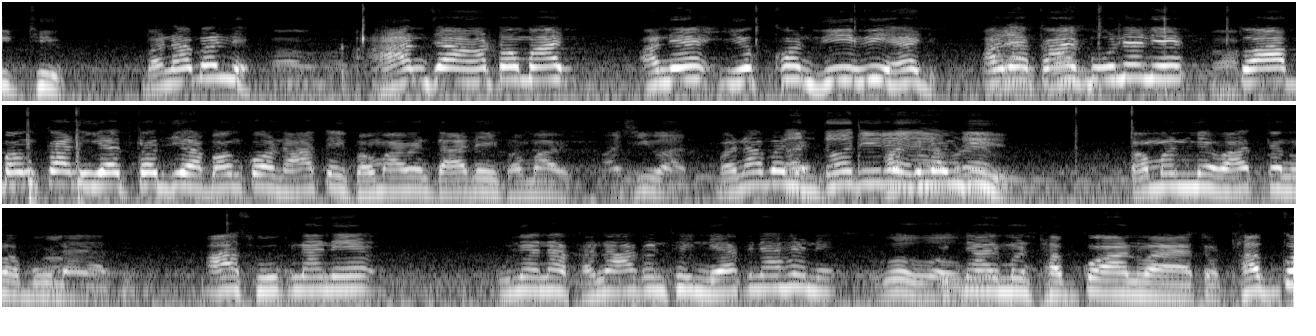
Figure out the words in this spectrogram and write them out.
ઈ ઠીક. બરાબર ને? આમ જા આંટો માર અને એક વી વી હેડ. અને કાંઈ બોલે ને તો આ બંકાને યાદ કરજે આ બંકો નાતે ભમાવે ને દાડે ભમાવે. સાચી વાત. બરાબર ને? તમને મેં વાત કરવા બોલાયા છે. આ ને ઉનાના ઘણા આગળ થઈ નેકના હે ને આ મને ઠપકો આનવા આવ્યા તો. ઠપકો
